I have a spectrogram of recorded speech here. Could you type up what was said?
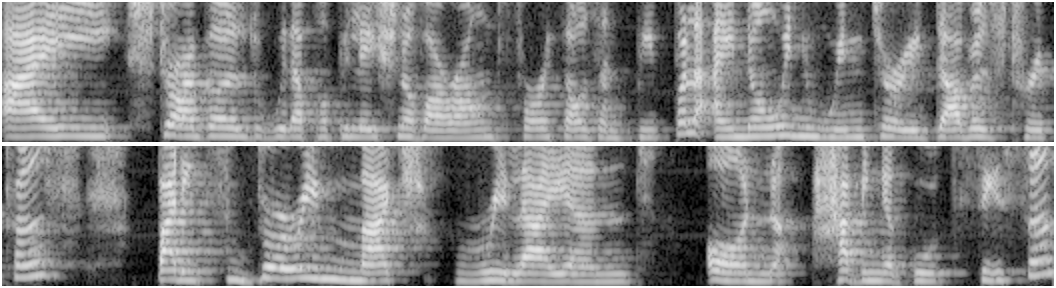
I struggled with a population of around 4,000 people. I know in winter it doubles, triples, but it's very much reliant on having a good season.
